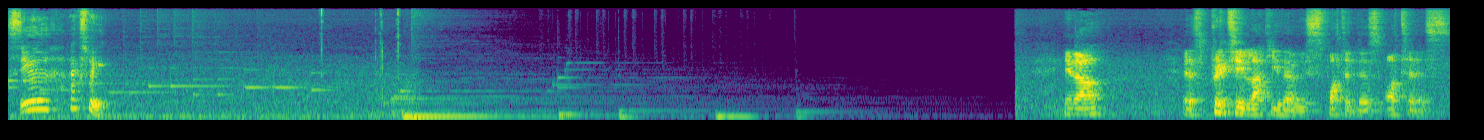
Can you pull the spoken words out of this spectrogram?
See you next week. You know, it's pretty lucky that we spotted those otters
